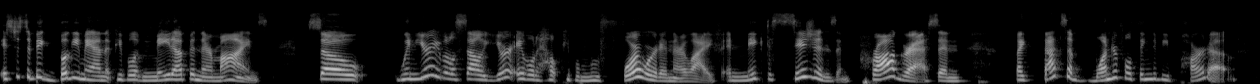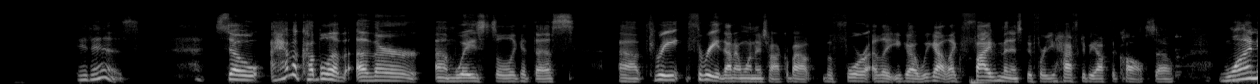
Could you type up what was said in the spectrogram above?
it's just a big boogeyman that people have made up in their minds. So when you're able to sell, you're able to help people move forward in their life and make decisions and progress and like that's a wonderful thing to be part of. It is. So I have a couple of other um, ways to look at this uh, three, three that I want to talk about before I let you go. We got like five minutes before you have to be off the call. So one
